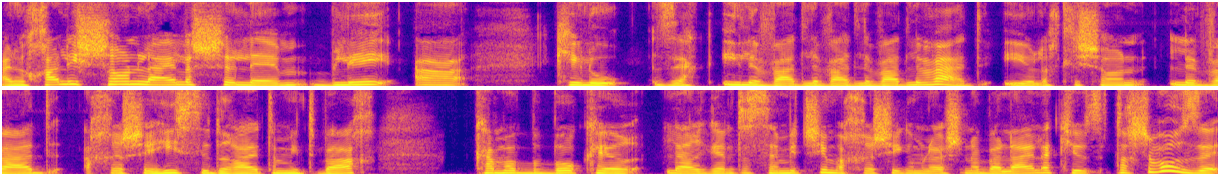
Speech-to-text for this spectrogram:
אני אוכל לישון לילה שלם בלי ה... כאילו, זה, היא לבד, לבד, לבד, לבד. היא הולכת לישון לבד אחרי שהיא סידרה את המטבח. קמה בבוקר לארגן את הסנדוויצ'ים אחרי שהיא גם לא ישנה בלילה, כי תחשבו, זה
